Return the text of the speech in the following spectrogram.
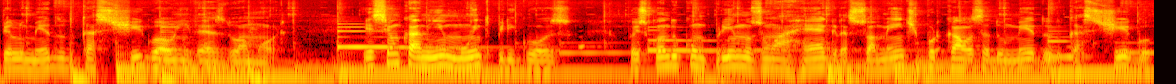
pelo medo do castigo ao invés do amor. Esse é um caminho muito perigoso, pois quando cumprimos uma regra somente por causa do medo do castigo,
